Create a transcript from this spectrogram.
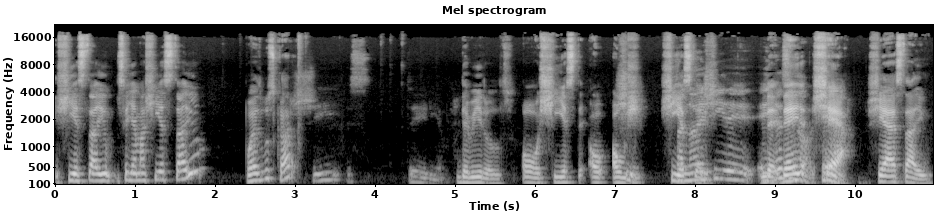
Shea Stadium, ¿se llama Shea Stadium? ¿Puedes buscar? She Stadium. The Beatles. O She St- O o She. She Ah, Stadium. she de ella, Shea. Shea Stadium.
